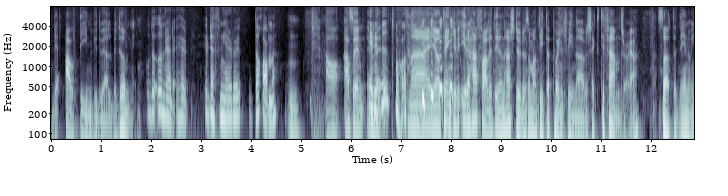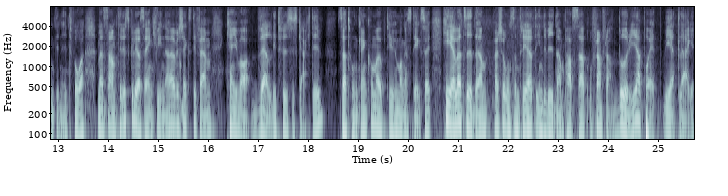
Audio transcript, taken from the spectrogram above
det är alltid individuell bedömning. Och då undrar jag, hur, hur definierar du dam? Mm. Ja, alltså en, en, är det vi två? Nej, jag tänker i det här fallet, i den här studien som man tittat på en kvinna över 65 tror jag. Så att det är nog inte ni två. Men samtidigt skulle jag säga en kvinna över 65 kan ju vara väldigt fysiskt aktiv. Så att hon kan komma upp till hur många steg. Så hela tiden personcentrerat, individanpassat och framförallt börja på ett, vid ett läge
